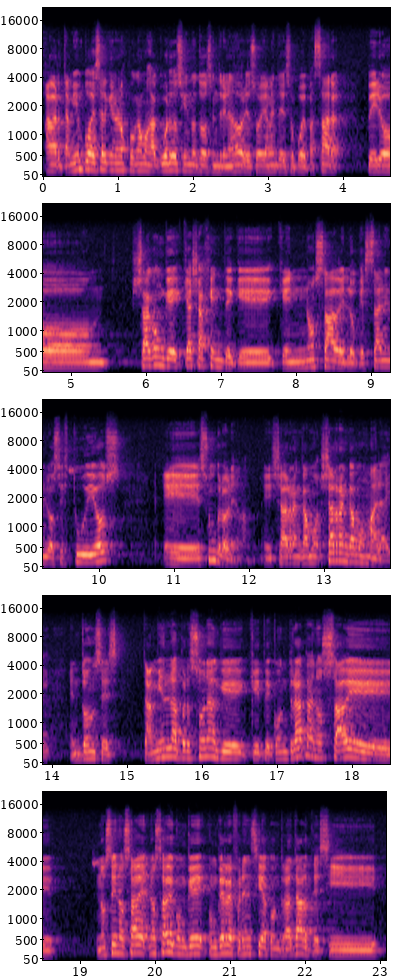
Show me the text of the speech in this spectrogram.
a ver, también puede ser que no nos pongamos de acuerdo siendo todos entrenadores, obviamente eso puede pasar, pero mm, ya con que, haya gente que, no sabe lo que sale en los estudios, eh, es un problema. Ya, arrancamos, ya arrancamos mal ahí. Entonces, también la persona que, te contrata no sabe, no sé, no sabe, no sabe con, qué, con qué referencia contratarte. Si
